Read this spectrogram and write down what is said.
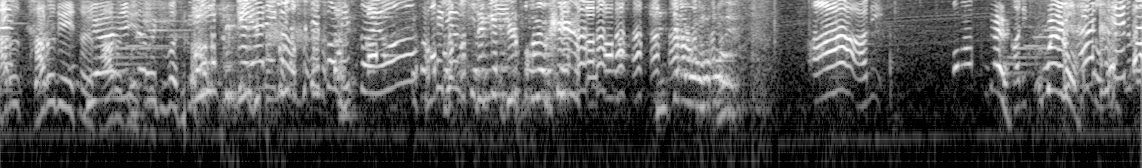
바로 바로 뒤에 있어요. 바로 미안해, 뒤에. 이러고 싶어서. 위, 위아래가 없을 뻔했어요. 늦게 해명키님. 들어오면 큰일 나. 진짜로. 아 아니 네. 아니 뭐야, 이거? 아 제발. 어,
